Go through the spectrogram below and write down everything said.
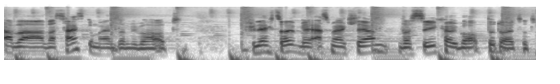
Aber was heißt gemeinsam überhaupt? Vielleicht sollten wir erstmal erklären, was Seka überhaupt bedeutet.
